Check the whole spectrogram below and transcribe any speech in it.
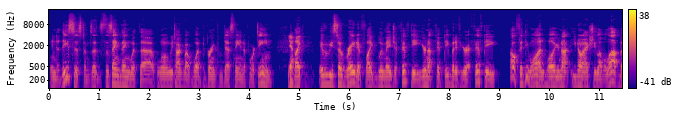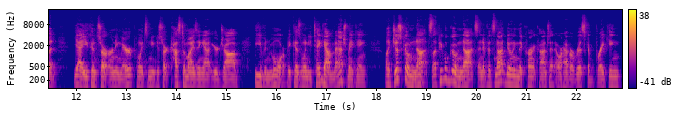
into these systems. It's the same thing with uh when we talk about what to bring from destiny into 14 Yeah. like it would be so great if like blue mage at 50 you're not 50 but if you're at 50 oh 51 well you're not you don't actually level up but yeah you can start earning merit points and you can start customizing out your job even more. Because when you take out matchmaking like just go nuts let people go nuts and if it's not doing the current content or have a risk of breaking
